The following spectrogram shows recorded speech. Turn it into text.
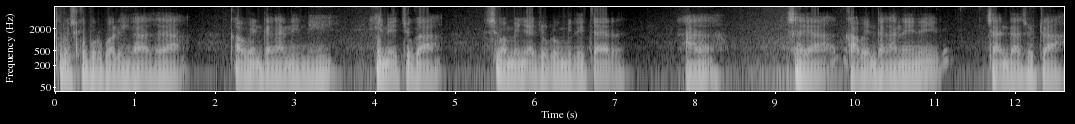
terus ke Purbalingga saya kawin dengan ini. Ini juga suaminya dulu militer. Nah, saya kawin dengan ini janda sudah.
